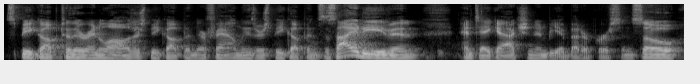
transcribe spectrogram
speak up to their in-laws or speak up in their families or speak up in society even and take action and be a better person so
